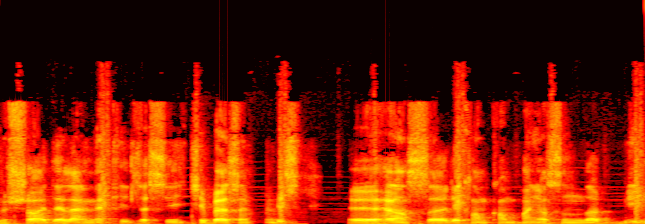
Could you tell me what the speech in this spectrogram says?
müşahidələrin nəticəsi ki, bəzən biz hər hansısa reklam kampaniyasında bir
